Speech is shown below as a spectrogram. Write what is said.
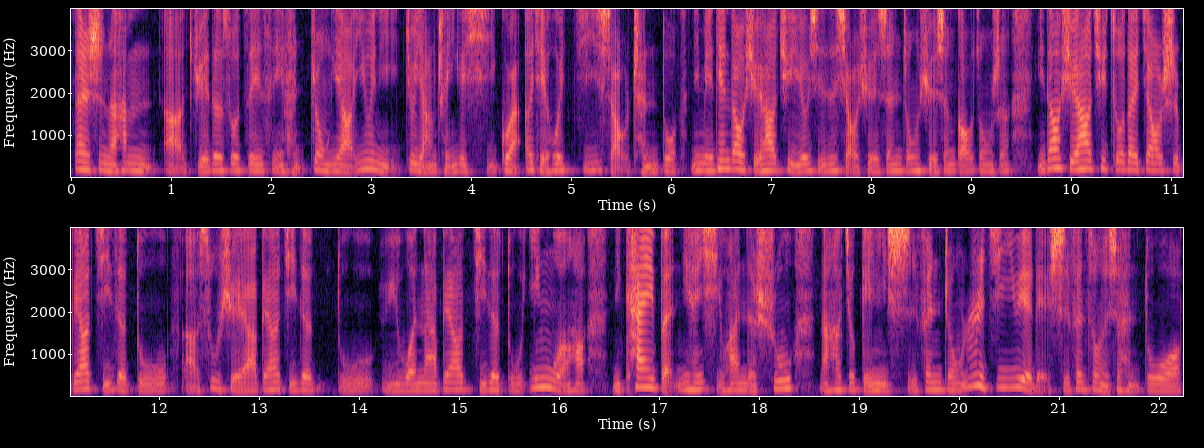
但是呢，他们啊、觉得说这件事情很重要，因为你就养成一个习惯，而且会积少成多。你每天到学校去，尤其是小学生、中学生、高中生，你到学校去坐在教室，不要急着读啊、数学啊，不要急着读语文啊，不要急着读英文哈。你看一本你很喜欢的书，然后就给你十分钟，日积月累，十分钟也是很多、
